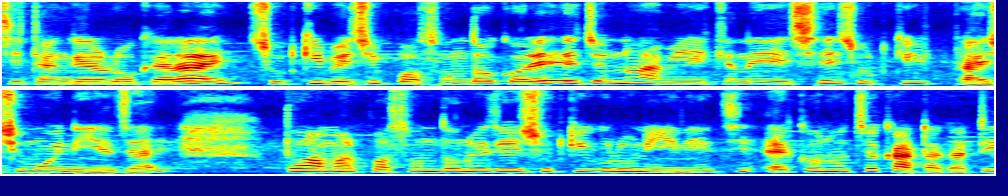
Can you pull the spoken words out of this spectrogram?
চিটাঙ্গের লোকেরাই শুটকি বেশি পছন্দ করে। এই জন্য আমি এখানে এসে শুটকি প্রায় সময় নিয়ে যাই। তো আমার পছন্দ অনুযায়ী শুটকিগুলো নিয়ে নিয়েছি। এখন হচ্ছে কাটাকাটি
